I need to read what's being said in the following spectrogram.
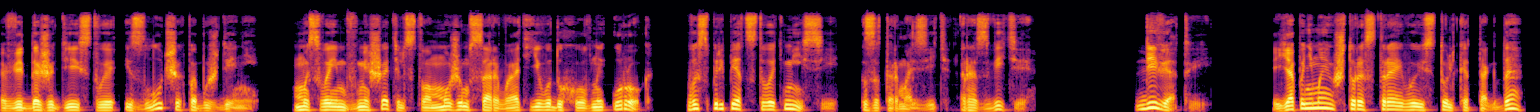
Ведь даже действуя из лучших побуждений, мы своим вмешательством можем сорвать его духовный урок, воспрепятствовать миссии, затормозить развитие. Девятый. Я понимаю, что расстраиваюсь только тогда,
